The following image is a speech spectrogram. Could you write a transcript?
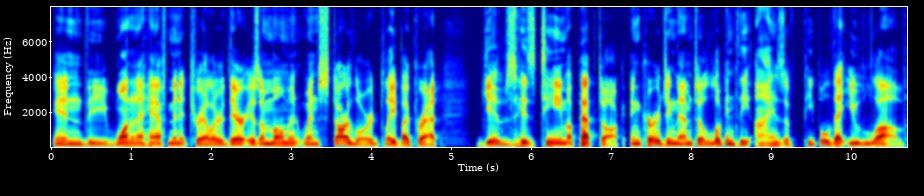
In the one and a half minute trailer, there is a moment when Star Lord, played by Pratt, gives his team a pep talk, encouraging them to look into the eyes of people that you love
